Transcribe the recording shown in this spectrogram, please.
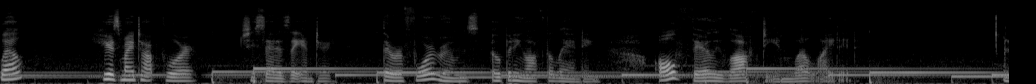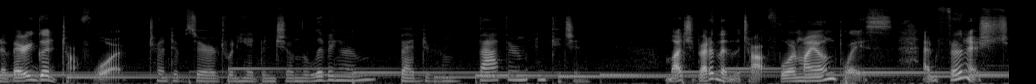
Well, here's my top floor, she said as they entered. There were four rooms opening off the landing, all fairly lofty and well lighted. And a very good top floor, Trent observed when he had been shown the living room, bedroom, bathroom, and kitchen. Much better than the top floor in my own place, and furnished,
